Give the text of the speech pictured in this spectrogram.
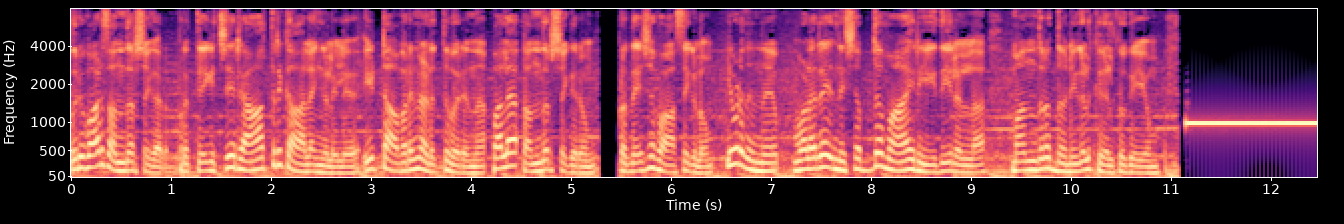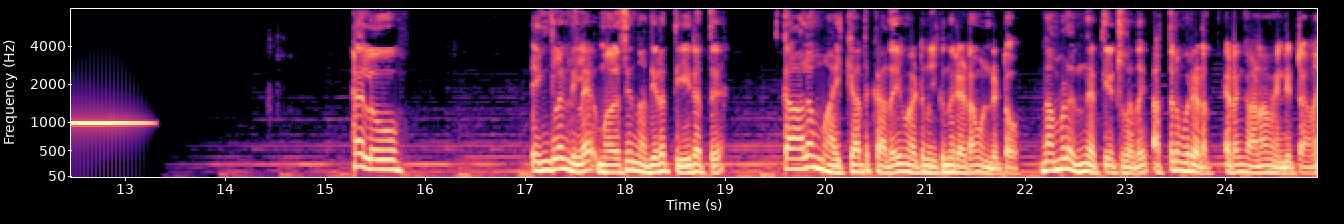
ഒരുപാട് സന്ദർശകർ പ്രത്യേകിച്ച് രാത്രി കാലങ്ങളിൽ ഈ ടവറിനടുത്ത് വരുന്ന പല സന്ദർശകരും പ്രദേശവാസികളും ഇവിടെ നിന്ന് വളരെ നിശബ്ദമായ രീതിയിലുള്ള മന്ത്രധ്വനികൾ കേൾക്കുകയും ഹലോ ഇംഗ്ലണ്ടിലെ മേഴ്സി നദിയുടെ തീരത്ത് കാലം മായ്ക്കാത്ത കഥയുമായിട്ട് നിൽക്കുന്ന ഒരു ഇടമുണ്ട് കേട്ടോ നമ്മൾ ഇന്ന് എത്തിയിട്ടുള്ളത് അത്തരം ഒരു ഇടം ഇടം കാണാൻ വേണ്ടിയിട്ടാണ്.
